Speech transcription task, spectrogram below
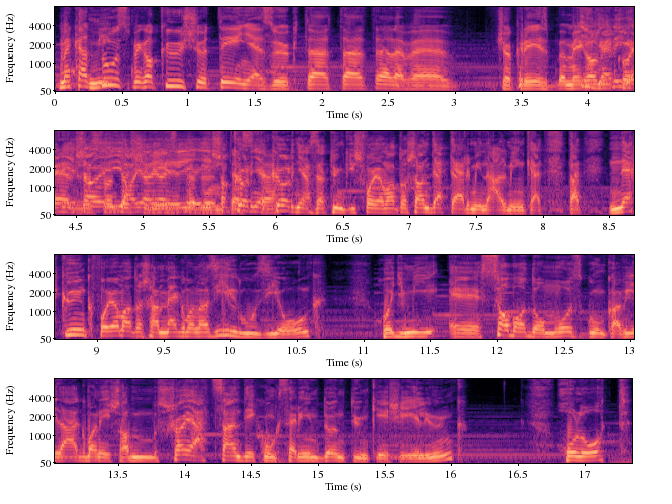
Meg hát mi... plusz még a külső tényezők, tehát, tehát eleve csak részben, még igen, amikor igen, és, a, ja, ja, ja, és a környe, környezetünk is folyamatosan determinál minket. Tehát nekünk folyamatosan megvan az illúziónk, hogy mi e, szabadon mozgunk a világban, és a saját szándékunk szerint döntünk és élünk, holott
